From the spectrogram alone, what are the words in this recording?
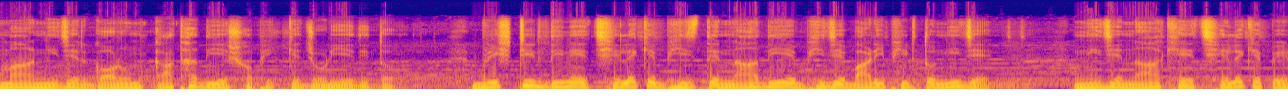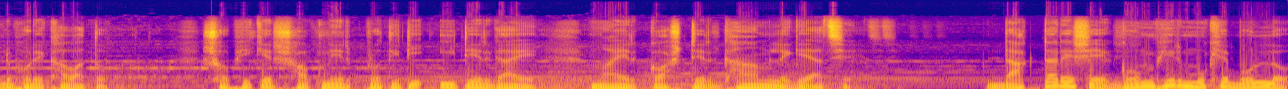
মা নিজের গরম কাঁথা দিয়ে শফিককে জড়িয়ে দিত। বৃষ্টির দিনে ছেলেকে ভিজতে না দিয়ে ভিজে বাড়ি ফিরত নিজে। নিজে না খেয়ে ছেলেকে পেট ভরে খাওয়াতো। শফিকের স্বপ্নের প্রতিটি ইটের গায়ে মায়ের কষ্টের ঘাম লেগে আছে। ডাক্তার এসে গম্ভীর মুখে বলল,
